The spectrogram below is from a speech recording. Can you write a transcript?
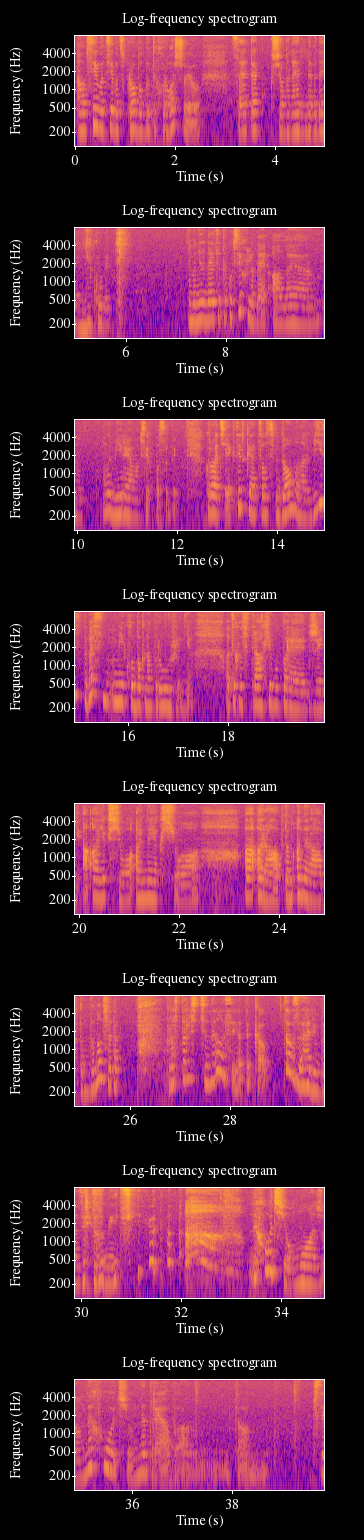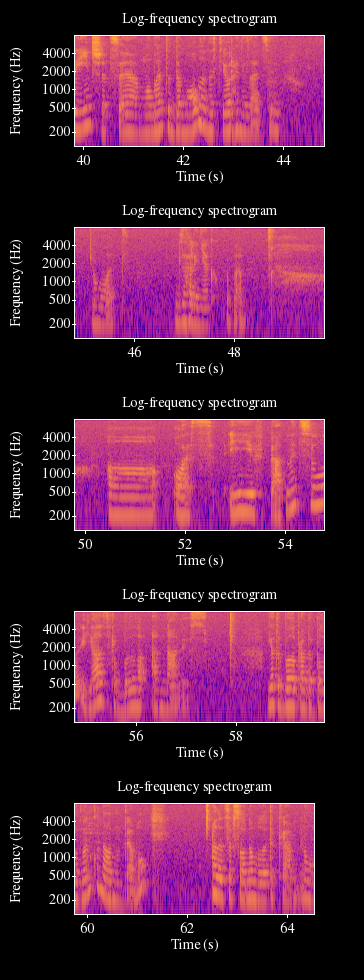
А всі оці от спроби бути хорошою, це те, що мене не веде нікуди. Мені здається, так у всіх людей, але ну, ми міряємо всіх по собі. Коротше, як тільки я це усвідомила, весь, весь мій клубок напруження, оцих страхів упереджень, а, а якщо, а не якщо, а, а раптом, а не раптом, воно все так просто розчинилося, я така, це взагалі без різниці. Не хочу, можу, не хочу, не треба. Там. Все інше це моменти домовленості і організації. От. Взагалі ніяких проблем. А, ось. І в п'ятницю я зробила аналіз. Я зробила, правда, половинку на одну тему, але це все одно було таке, ну,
